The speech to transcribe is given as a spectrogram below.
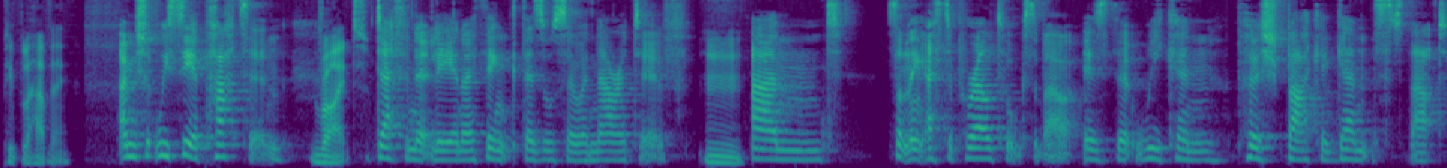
people are having. I'm sure we see a pattern Right. definitely, and I think there's also a narrative. Hmm. And something Esther Perel talks about is that we can push back against that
